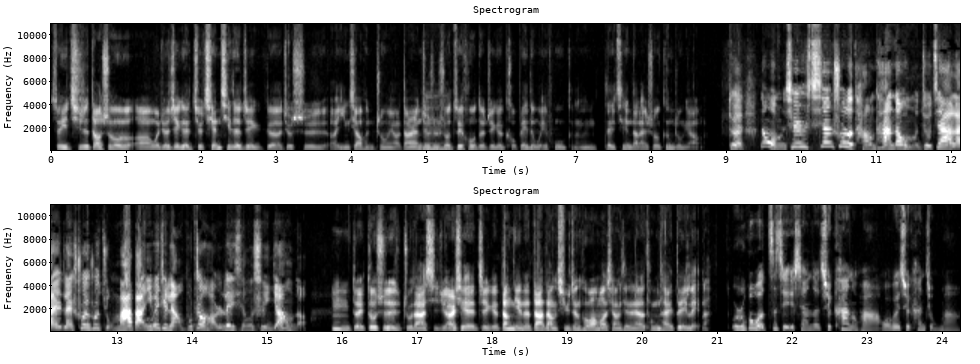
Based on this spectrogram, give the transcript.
所以其实到时候呃，我觉得这个就前期的这个就是呃营销很重要，当然就是说最后的这个口碑的维护，可能在现在来说更重要了。对，那我们其实先说了《唐探》，那我们就接下来来说一说《囧妈》吧，因为这两部正好是类型是一样的。嗯，对，都是主打喜剧，而且这个当年的搭档徐峥和王宝强现在要同台对垒了。如果我自己选择去看的话，我会去看《囧妈》。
